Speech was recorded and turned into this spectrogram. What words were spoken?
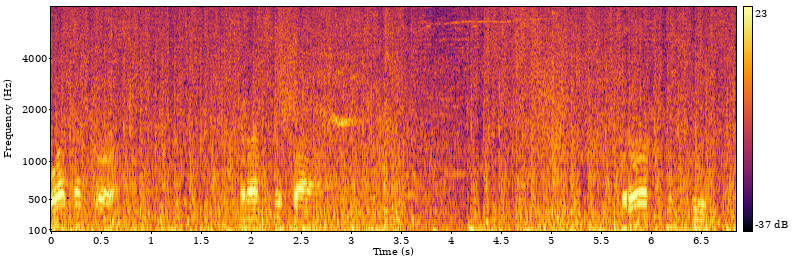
Вот такое. Красота. Просто супер.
